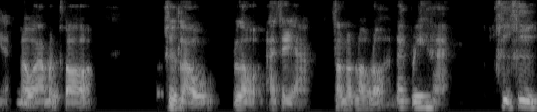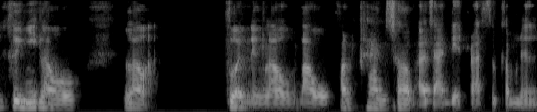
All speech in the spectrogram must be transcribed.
เงี้ยเราว่ามันก็คือเราเราอาจจะอยากสำหรับเราเรานักบริหารคือคือคืออย่างนี้เราเราส่วนหนึ่งเราเราค่อนข้างชอบอาจารย์เดชรัตน์สุขกำเนิด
